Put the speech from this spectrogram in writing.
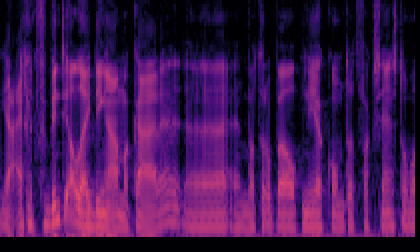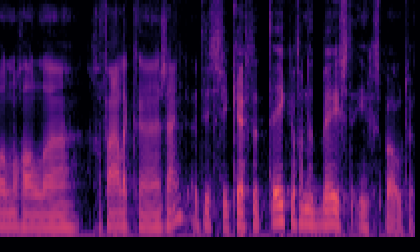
ja, eigenlijk verbindt hij allerlei dingen aan elkaar. Hè? En wat erop wel op neerkomt, dat vaccins toch wel nogal gevaarlijk zijn. Het is, je krijgt het teken van het beest ingespoten.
